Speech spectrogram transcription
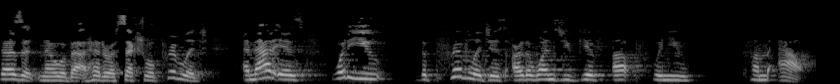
doesn't know about heterosexual privilege. And that is, what do you, the privileges are the ones you give up when you come out.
